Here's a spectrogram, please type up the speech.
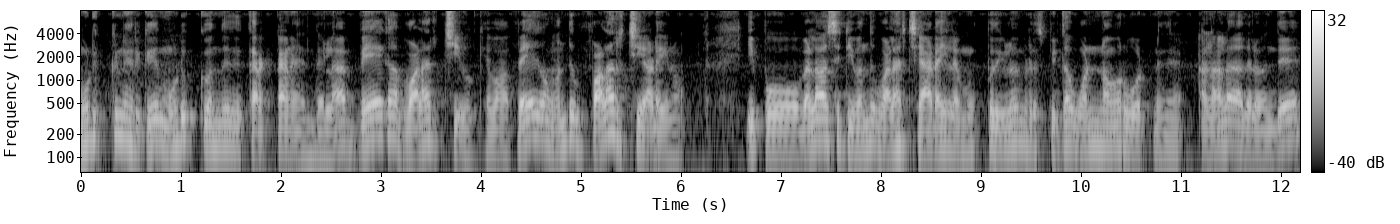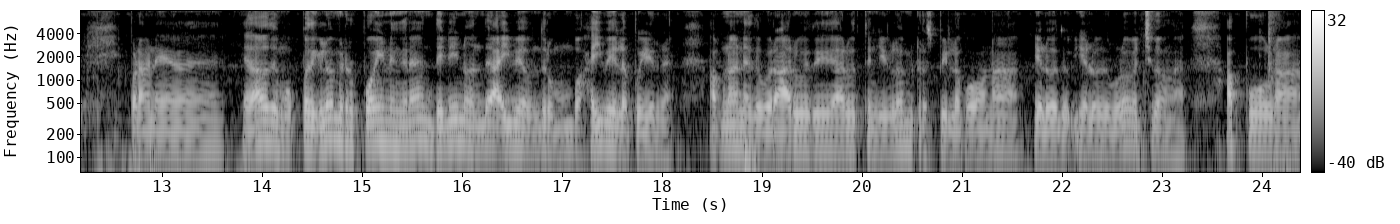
முடுக்குன்னு இருக்குது முடுக்கு வந்து கரெக்டான இதில். வேக வளர்ச்சி ஓகேவா வேகம் வந்து வளர்ச்சி அடையணும். இப்போது வெலாசிட்டி வந்து வளர்ச்சி அடையலை. முப்பது கிலோமீட்டர் ஸ்பீட் தான் ஒன் ஹவர் ஓட்டுனுங்கிறேன். அதனால் அதில் வந்து இப்போ நான் ஏதாவது முப்பது கிலோமீட்டர் போயினுங்கிறேன். திடீர்னு வந்து ஹைவே வந்து ரொம்ப ஹைவேயில் போயிடுறேன். அப்படின்னா இது ஒரு அறுபது அறுபத்தஞ்சி கிலோமீட்டர் ஸ்பீடில் போவேன்னா எழுபது எழுபது கூட வச்சுக்கோங்க. அப்போது நான்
